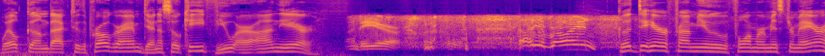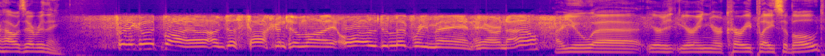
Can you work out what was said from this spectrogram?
Welcome back to the program. Dennis O'Keefe, you are on the air. On the air. Good to hear from you, former Mr. Mayor. How's everything? Pretty good, Brian. I'm just talking to my oil delivery man here now. Are you uh, you're you're in your Curry Place abode?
